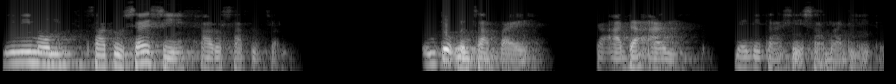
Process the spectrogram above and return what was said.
minimum satu sesi harus satu jam. Untuk mencapai keadaan meditasi samadhi itu.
